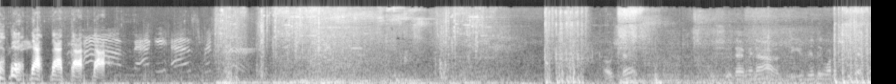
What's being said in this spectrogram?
Bah, bah, bah, bah, bah, bah. Oh shit. You shoot at me now. Do you really want to shoot at me?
